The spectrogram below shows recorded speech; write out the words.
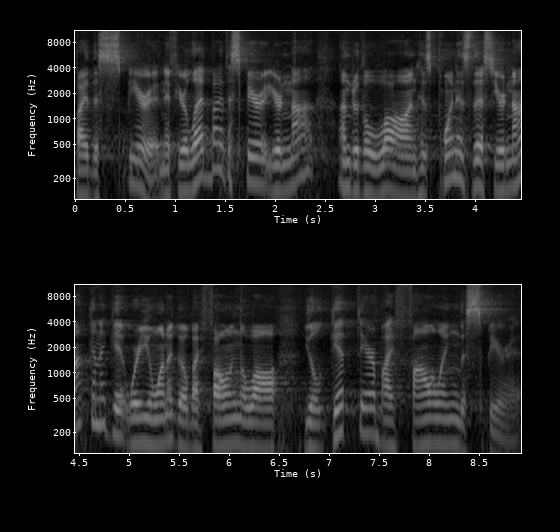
by the Spirit. And if you're led by the Spirit, you're not under the law. And his point is this you're not going to get where you want to go by following the law, you'll get there by following the Spirit.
